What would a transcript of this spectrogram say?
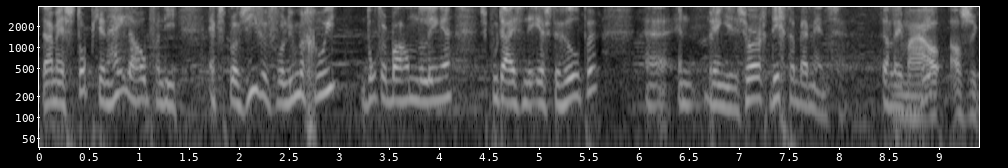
Daarmee stop je een hele hoop van die explosieve volumegroei... dotterbehandelingen, spoedeisende eerste hulpen... Uh, en breng je de zorg dichter bij mensen. Dat maar als je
